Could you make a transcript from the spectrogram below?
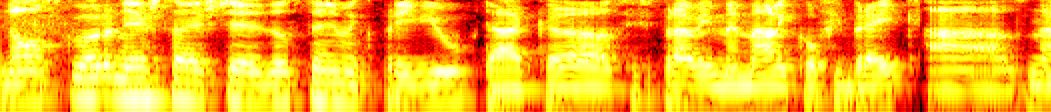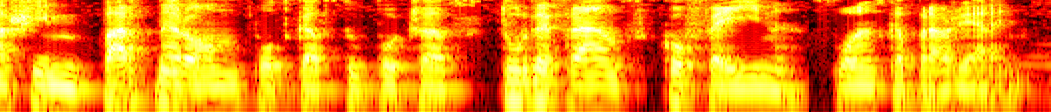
No skôr než sa ešte dostaneme k preview, tak uh, si spravíme malý coffee break a s našim partnerom podcastu počas Tour de France Kofeín Slovenská pražiareň.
